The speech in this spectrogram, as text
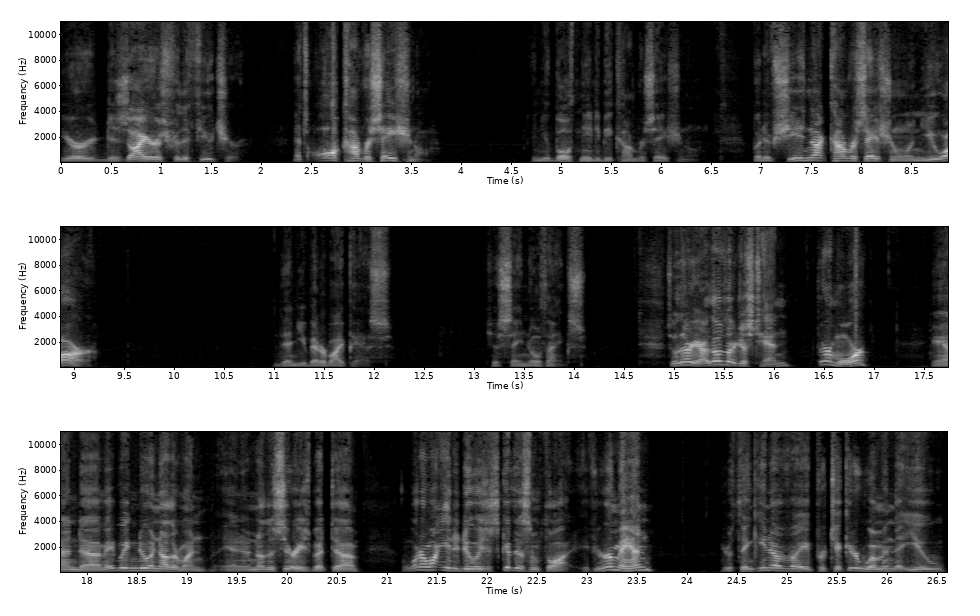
your desires for the future. That's all conversational. And you both need to be conversational. But if she's not conversational and you are, then you better bypass. Just say no thanks. So there you are. Those are just 10. There are more. And uh, maybe we can do another one in another series. But uh, what I want you to do is just give this some thought. If you're a man, you're thinking of a particular woman that you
